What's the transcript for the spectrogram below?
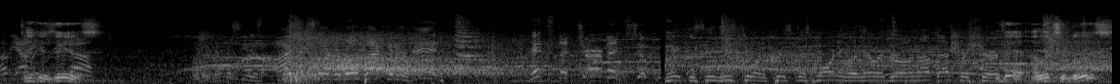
of Heck is this? Never seen his eyes are starting to roll back in her head. Hits the German super. I hate to see these two on a Christmas morning when they were growing up, that's for sure. Is that Alexa Bliss?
